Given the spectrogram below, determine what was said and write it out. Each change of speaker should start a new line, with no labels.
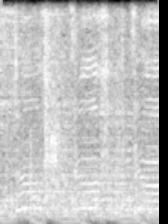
yeah, yeah, yeah.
